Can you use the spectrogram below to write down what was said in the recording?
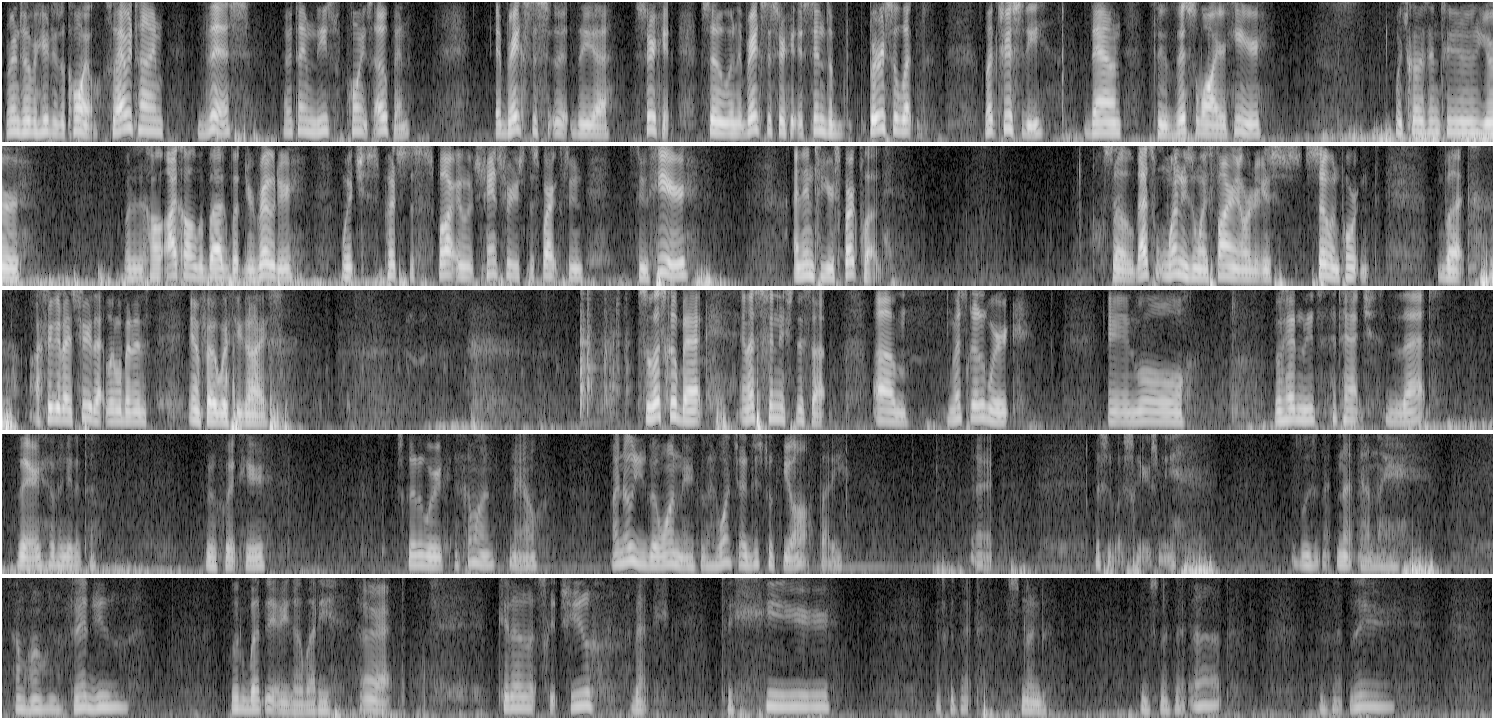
runs over here to the coil. So every time this, every time these points open, it breaks the, the uh, circuit. So when it breaks the circuit, it sends a burst of elect electricity down through this wire here, which goes into your what do they call? I call the bug, but your rotor, which puts the spark, which transfers the spark through through here and into your spark plug. So that's one reason why firing order is so important. But I figured I'd share that little bit of info with you guys. So let's go back and let's finish this up. Um, let's go to work and we'll go ahead and attach that there. If I can get it to real quick here. Let's go to work. Come on now. I know you go on there because I watched. I just took you off, buddy. All right. This is what scares me. Just losing that nut down there. Come on, thread you. Little buddy, there you go, buddy. Alright. Kiddo, let's get you back to here. Let's get that snugged. And snug that up. That there. And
